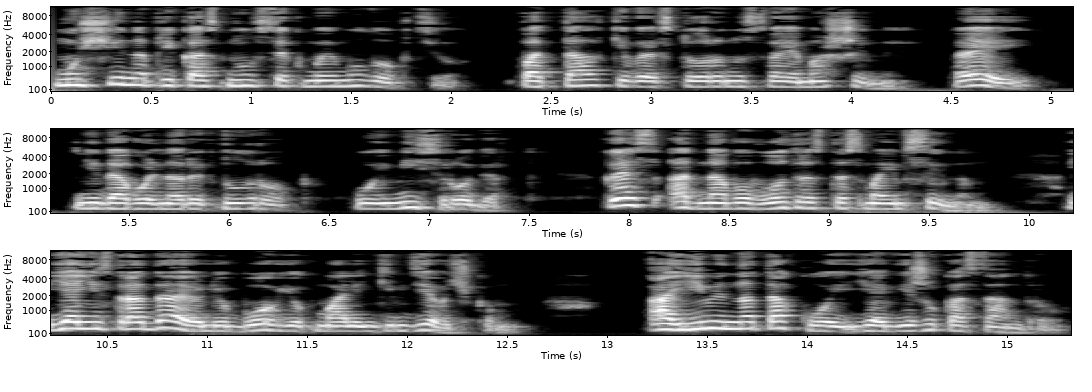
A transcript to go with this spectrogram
Мужчина прикоснулся к моему локтю, подталкивая в сторону своей машины. «Эй!» – недовольно рыкнул Роб. «Уймись, Роберт. Кэс одного возраста с моим сыном. Я не страдаю любовью к маленьким девочкам. А именно такой я вижу Кассандру.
